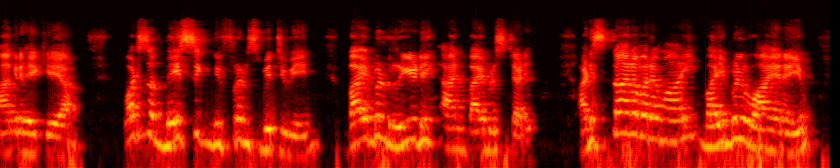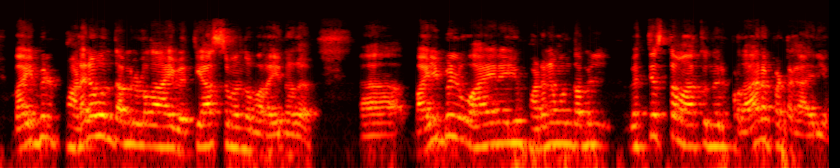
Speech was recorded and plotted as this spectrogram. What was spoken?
ആഗ്രഹിക്കുകയാണ്. What is the basic difference between Bible reading and Bible study അടിസ്ഥാനപരമായി ബൈബിൾ വായനയും ബൈബിൾ പഠനവും തമ്മിലുള്ളതായ വ്യത്യാസം എന്ന് പറയുന്നത് ബൈബിൾ വായനയും പഠനവും തമ്മിൽ വ്യത്യസ്തമാക്കുന്ന ഒരു പ്രധാനപ്പെട്ട കാര്യം.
